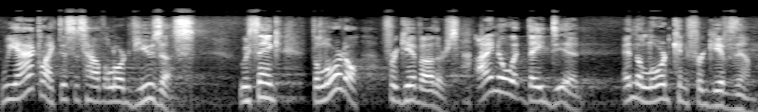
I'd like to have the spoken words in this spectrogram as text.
we act like this is how the Lord views us. We think, The Lord will forgive others. I know what they did, and the Lord can forgive them.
